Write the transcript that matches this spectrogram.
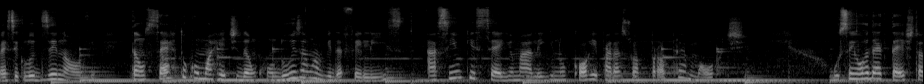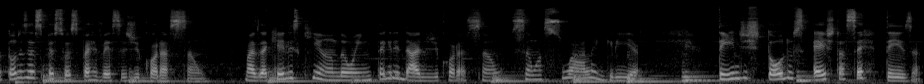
Versículo 19. Tão certo como a retidão conduz a uma vida feliz, assim o que segue o maligno corre para a sua própria morte. O Senhor detesta todas as pessoas perversas de coração, mas aqueles que andam em integridade de coração são a sua alegria. Tendes todos esta certeza:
